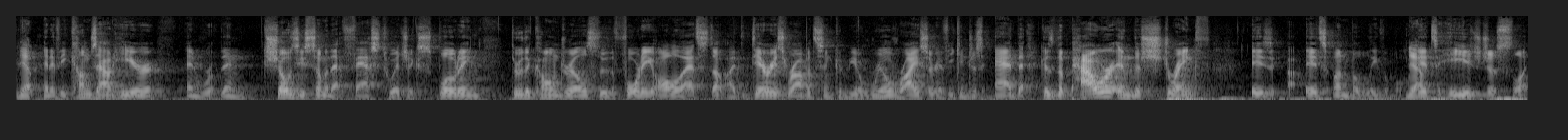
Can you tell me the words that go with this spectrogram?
Yep. And if he comes out here and then shows you some of that fast twitch, exploding through the cone drills, through the 40, all that stuff. I, Darius Robinson could be a real riser if he can just add that because the power and the strength is uh, it's unbelievable. Yeah. It's he is just like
